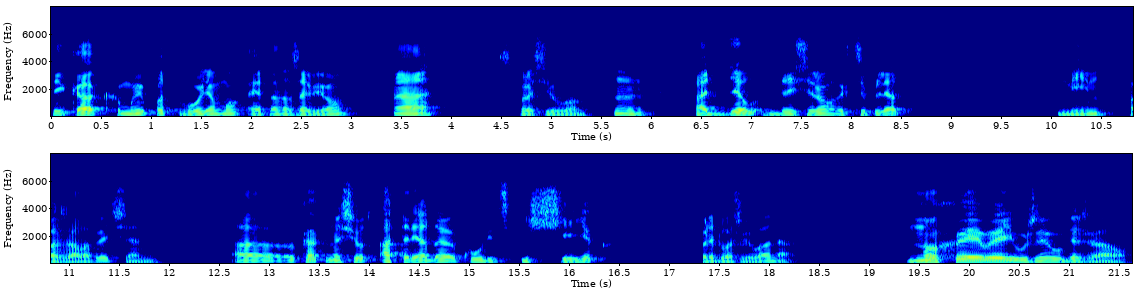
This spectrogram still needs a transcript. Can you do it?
«И как мы, по-твоему, это назовем, а?» — спросил он. «Хм, «Отдел дрессированных цыплят?» Мин пожала плечами. «А как насчет отряда куриц-ищеек?» — предложила она. Но Хэйвей уже убежал,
